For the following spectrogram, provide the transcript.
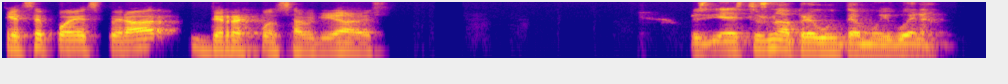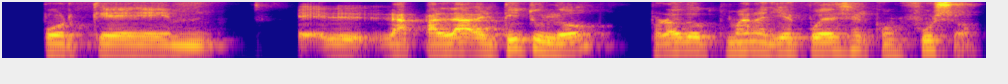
¿Qué se puede esperar de responsabilidades? Pues bien, esto es una pregunta muy buena, porque mm, el, la palabra, el título Product Manager puede ser confuso.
